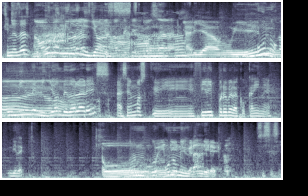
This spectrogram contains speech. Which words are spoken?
si nos das No, un humilde no, millón, no sé qué cosa. Haría bien. un humilde Ay, millón de dólares, hacemos que Philip pruebe la cocaína directo. Oh, Un- un- buen un humilde. gran directo. Sí, sí, sí.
